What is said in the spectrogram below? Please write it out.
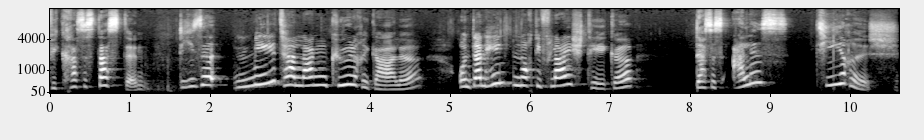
wie krass ist das denn? Diese meterlangen Kühlregale und dann hinten noch die Fleischtheke, das ist alles tierisch.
